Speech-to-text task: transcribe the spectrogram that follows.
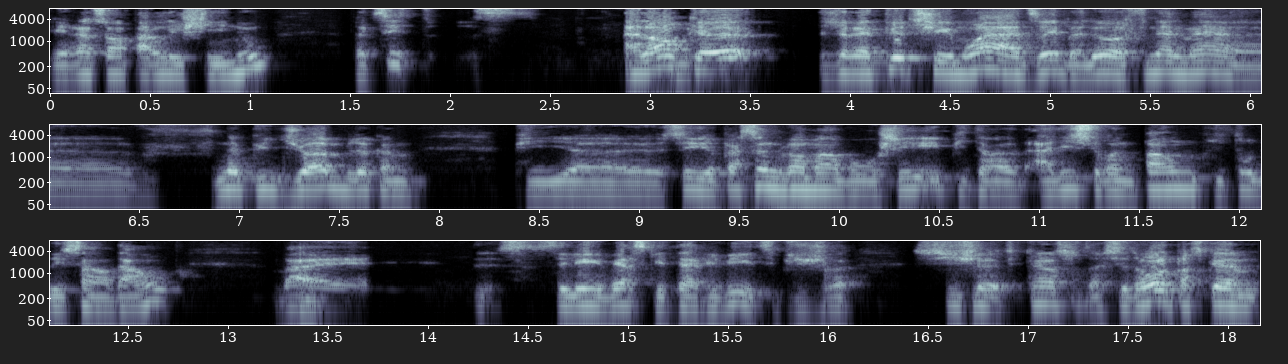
viens-tu en parler chez nous? alors que j'aurais pu être chez moi à dire, ben là, finalement, euh, je n'ai plus de job, là, comme, puis, euh, tu sais, personne ne va m'embaucher, puis aller sur une pente plutôt descendante, ben, c'est l'inverse qui est arrivé. Puis, je, si je, c'est drôle parce que euh,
